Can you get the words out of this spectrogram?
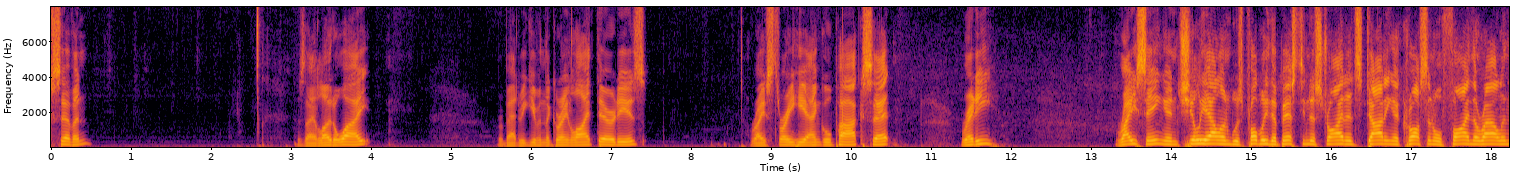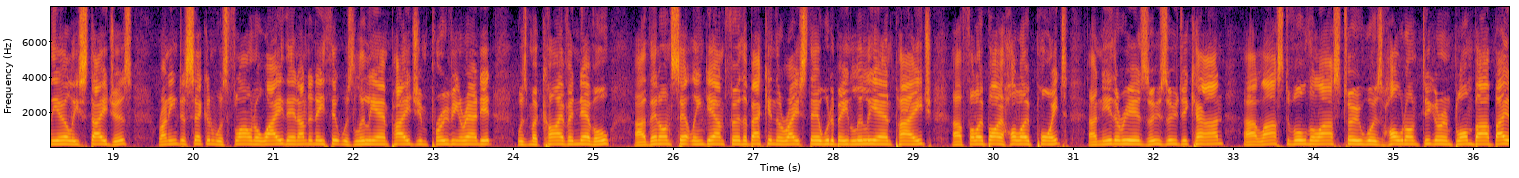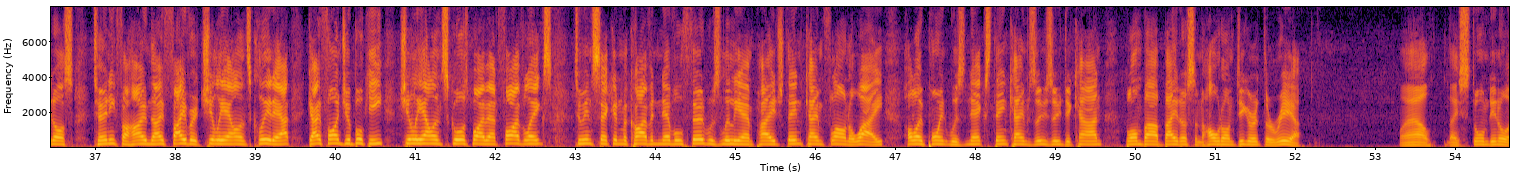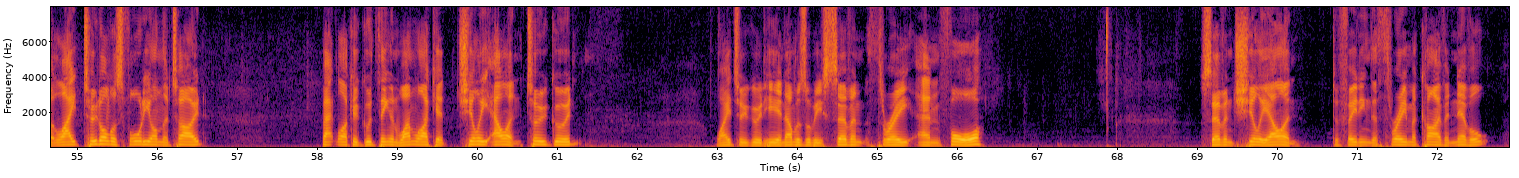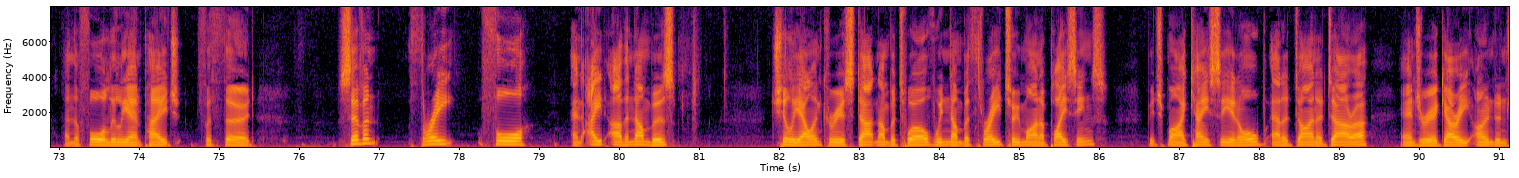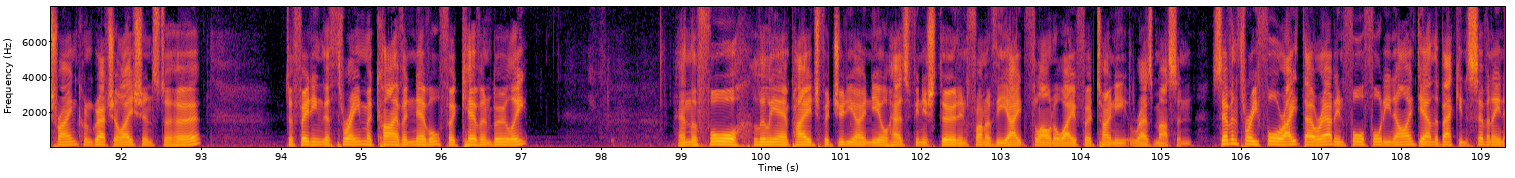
seven. As they load away. We're about to be given the green light. There it is. Race three here, Angle Park, set, ready, racing, and Chili Allen was probably the best into stride. It's darting across and will find the rail in the early stages. Running to second was flown away. Then underneath it was Lillian Page. Improving around it was McIver Neville. Uh, then on settling down further back in the race, there would have been Lillian Page, uh, followed by Hollow Point. Uh, near the rear, Zuzu Decan. Uh, last of all, the last two was Hold On Digger and Blom Barbados. Turning for home, though. Favourite Chili Allen's cleared out. Go find your bookie. Chili Allen scores by about five lengths. Two in second, McIver Neville. Third was Lillian Page. Then came Flown Away. Hollow Point was next. Then came Zuzu Decan. Blom Barbados and Hold On Digger at the rear. Wow, they stormed into it late. $2.40 on the tote. Back like a good thing and one like it. Chili Allen, too good. Way too good here. Numbers will be 7, 3, and 4. 7, Chili Allen defeating the 3, McIver Neville, and the 4, Lillian Page for third. 7, 3, 4, and 8 are the numbers. Chili Allen, career start number 12, win number 3, two minor placings. Bitch by KC and all out of Dinah Dara. Andrea Gurry owned and trained. Congratulations to her. Defeating the 3, McIver Neville for Kevin Booley. And the 4, Lillian Page for Judy O'Neill has finished third in front of the 8, flown away for Tony Rasmussen. 7 3 4 8. They were out in 449, down the back in 17.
